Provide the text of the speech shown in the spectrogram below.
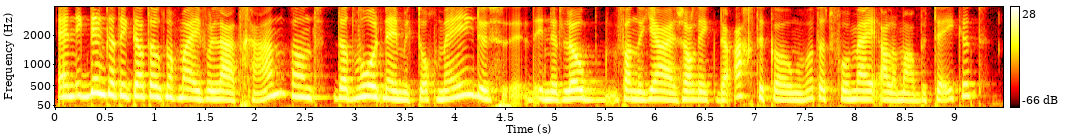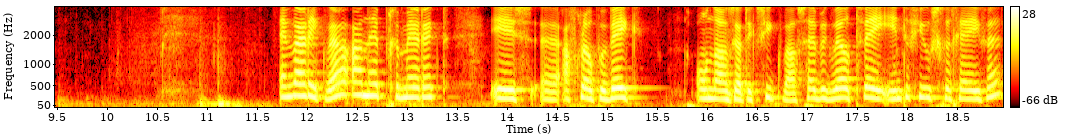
En ik denk dat ik dat ook nog maar even laat gaan, want dat woord neem ik toch mee. Dus in het loop van het jaar zal ik erachter komen wat het voor mij allemaal betekent. En waar ik wel aan heb gemerkt, is uh, afgelopen week, ondanks dat ik ziek was, heb ik wel twee interviews gegeven.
